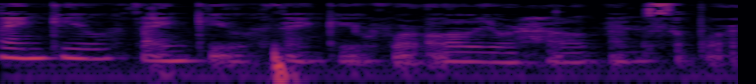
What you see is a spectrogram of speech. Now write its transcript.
Thank you, thank you, thank you for all your help and support.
